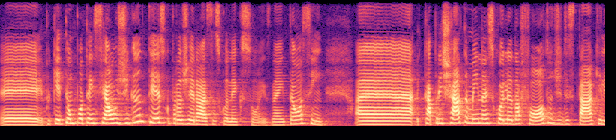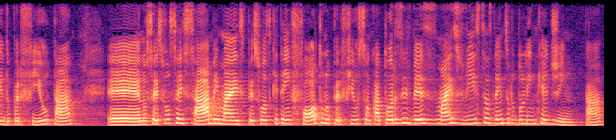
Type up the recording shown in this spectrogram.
É, porque tem um potencial gigantesco para gerar essas conexões, né? Então, assim, é, caprichar também na escolha da foto de destaque ali do perfil, tá? É, não sei se vocês sabem, mas pessoas que têm foto no perfil são 14 vezes mais vistas dentro do LinkedIn, tá?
